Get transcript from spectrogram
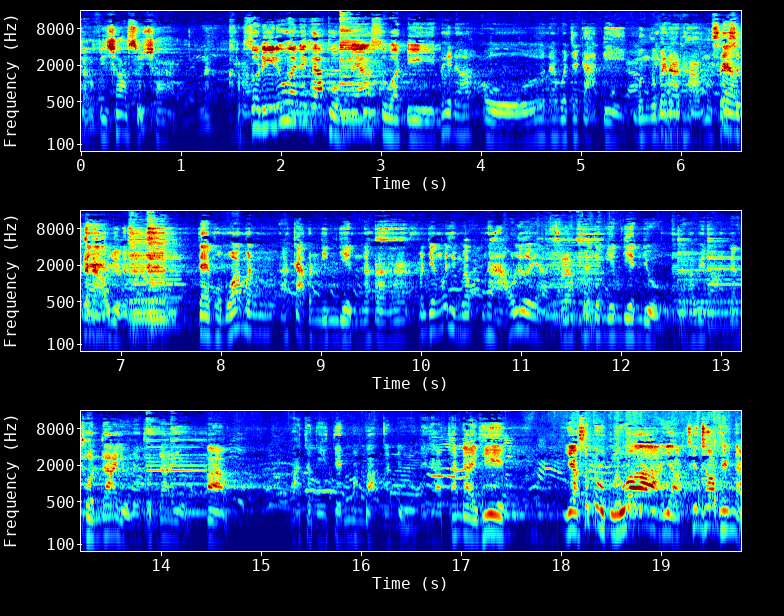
จากพี่ชาติสุชาตินะครับสวัสดีด้วยนะครับผมนะสวัสดีพี่นะโอ้ในบรรยากาศดีมึงก็ไม่น่าถามมึงใส่เสื้อกันหนาวอยู่เลยแต่ผมว่ามันอากาศมันเย็นๆนะอ่าฮะมันยังไม่ถึงแบบหนาวเลยอะครับผมมันยังเย็นๆอยู่นะครับพี่น้องยังทนได้อยู่ยังทนได้อยู่อ่าอาจจะมีเต็นท์บางๆกันอยู่นะครับท่านใดที่อยากสนุกหรือว่าอยากชื่นชอบเพลงไหน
